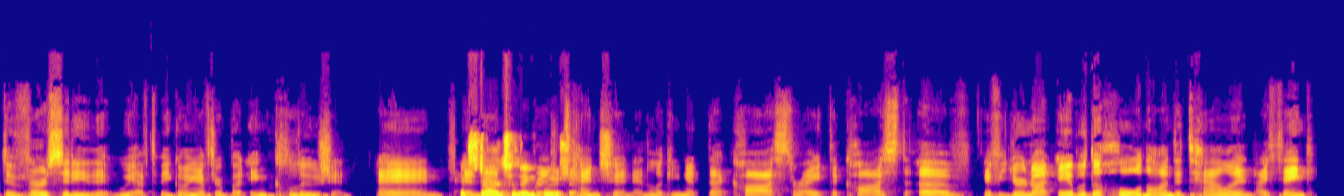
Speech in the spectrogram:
diversity that we have to be going after but inclusion. And it and starts with inclusion. retention and looking at that cost right? The cost of if you're not able to hold on to talent i think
